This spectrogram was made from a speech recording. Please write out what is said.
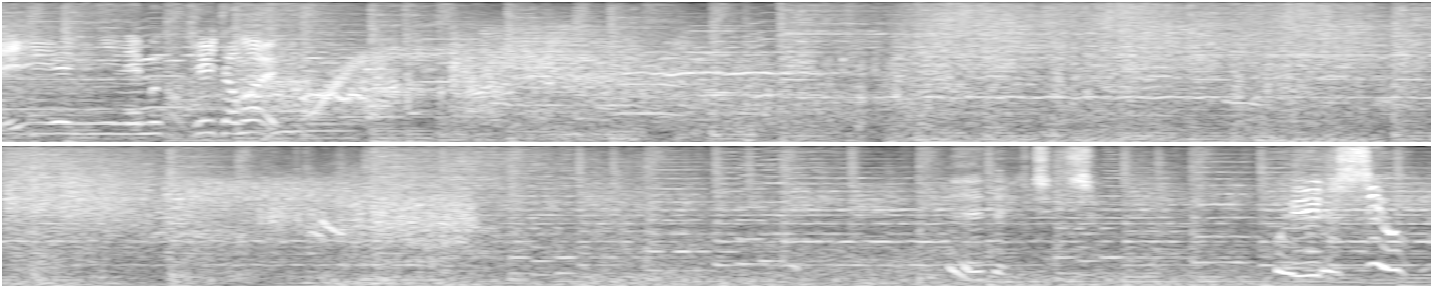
永遠に眠っていたまえエデン少女お許しを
